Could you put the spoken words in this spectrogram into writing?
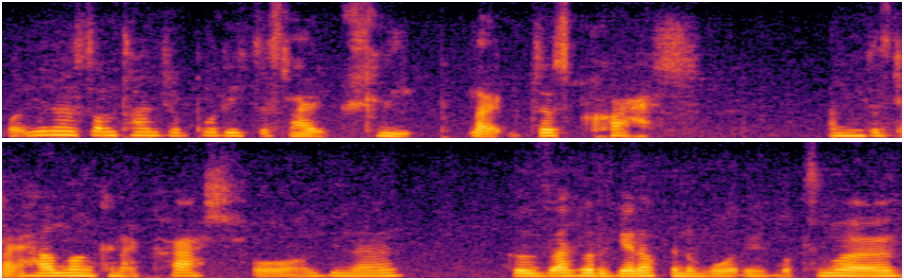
But you know, sometimes your body's just like sleep, like just crash. I'm just like, how long can I crash for, you know? Because I got to get up in the morning. But tomorrow,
